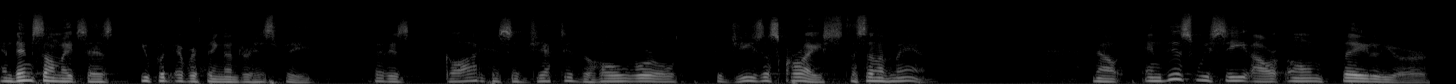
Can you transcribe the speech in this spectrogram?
And then Psalm 8 says, You put everything under his feet. That is, God has subjected the whole world to Jesus Christ, the Son of Man. Now, in this we see our own failure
